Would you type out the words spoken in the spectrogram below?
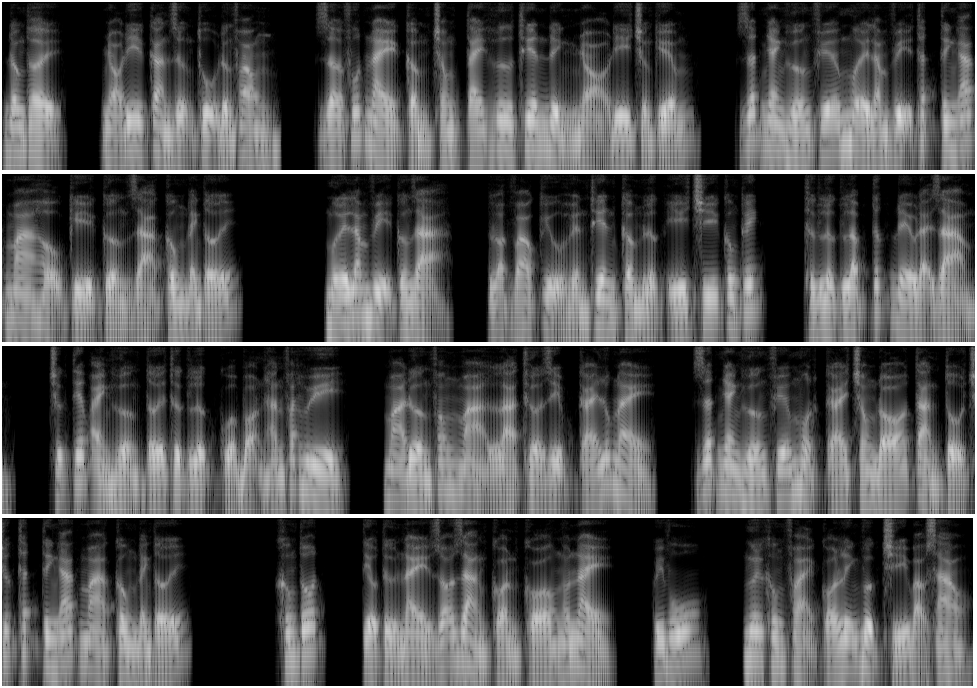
Đồng thời, nhỏ đi càn dựng thụ đường phong, giờ phút này cầm trong tay hư thiên đỉnh nhỏ đi trường kiếm, rất nhanh hướng phía 15 vị thất tinh ác ma hậu kỳ cường giả công đánh tới. 15 vị cường giả, lọt vào cửu huyền thiên cầm lực ý chí công kích, thực lực lập tức đều đại giảm, trực tiếp ảnh hưởng tới thực lực của bọn hắn phát huy, mà đường phong mà là thừa dịp cái lúc này, rất nhanh hướng phía một cái trong đó tàn tổ chức thất tinh ác ma công đánh tới. Không tốt, tiểu tử này rõ ràng còn có ngón này, quý vũ, ngươi không phải có lĩnh vực trí bảo sao.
